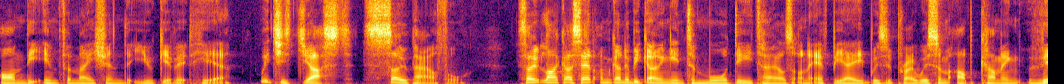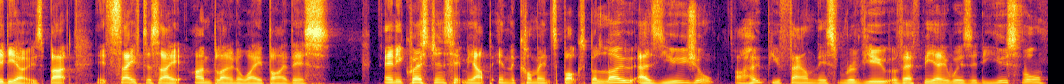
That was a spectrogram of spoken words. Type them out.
on the information that you give it here, which is just so powerful. So, like I said, I'm going to be going into more details on FBA Wizard Pro with some upcoming videos, but it's safe to say I'm blown away by this. Any questions, hit me up in the comments box below as usual. I hope you found this review of FBA Wizard useful.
